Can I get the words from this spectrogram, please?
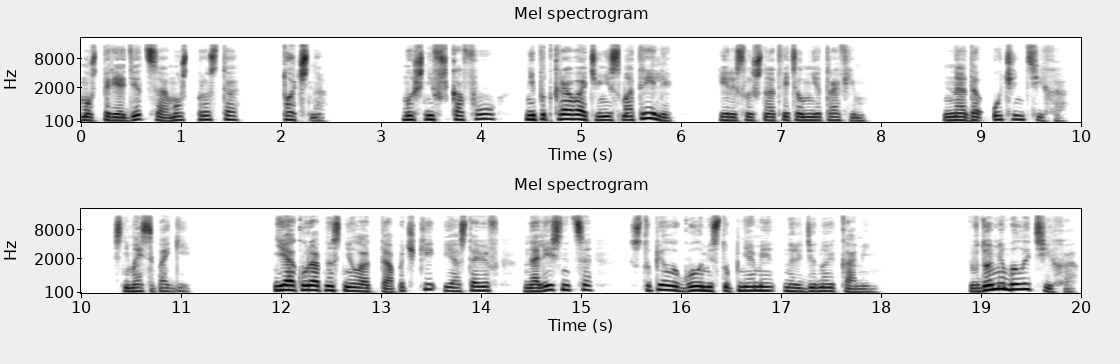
Может, переодеться, а может, просто... Точно. Мы ж не в шкафу, ни под кроватью не смотрели», — еле слышно ответил мне Трофим. «Надо очень тихо. Снимай сапоги». Я аккуратно сняла тапочки и, оставив на лестнице, ступила голыми ступнями на ледяной камень. В доме было тихо.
